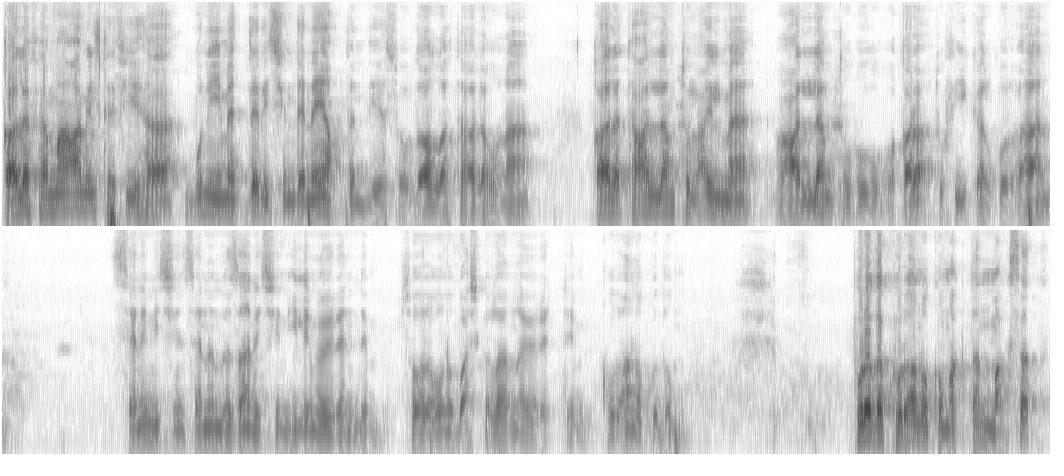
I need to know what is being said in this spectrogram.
Kale fema amilte fiha bu nimetler içinde ne yaptın diye sordu Allah Teala ona. Kale taallamtul ilme ve allamtuhu ve qara'tu fikel Senin için, senin rızan için ilim öğrendim. Sonra onu başkalarına öğrettim. Kur'an okudum. Burada Kur'an okumaktan maksat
